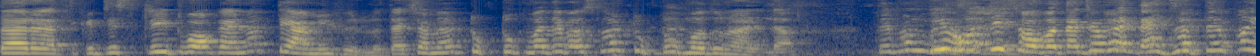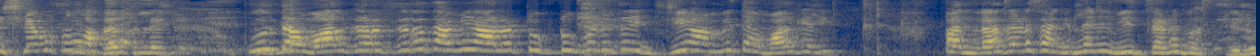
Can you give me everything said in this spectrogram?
तर तिकडची स्ट्रीट वॉक आहे ना ते आम्ही फिरलो. त्याच्यामध्ये टुकटुकमध्ये बसलो टुकटुक मधून आणलं. ते पण मी होती सोबत त्याच्यामुळे त्याच्यात ते पैसे वाचले. फुल धमाल करत करत आम्ही आलो टुकटुकमध्ये. जी आम्ही धमाल केली पंधरा जण सांगितलं आणि वीस जण बसलेलो.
